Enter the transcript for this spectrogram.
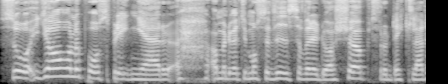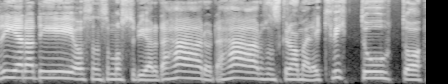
Så jag håller på och springer, ja, men du, vet, du måste visa vad det är du har köpt för att deklarera det och sen så måste du göra det här och det här och sen ska du ha med dig kvittot och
